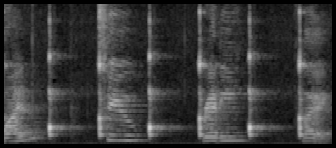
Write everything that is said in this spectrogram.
One, two, ready, play.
